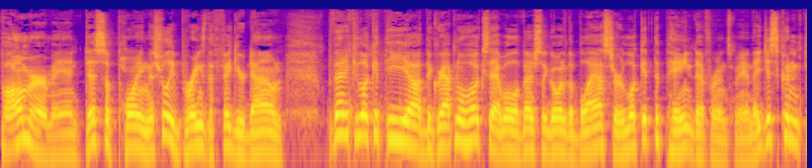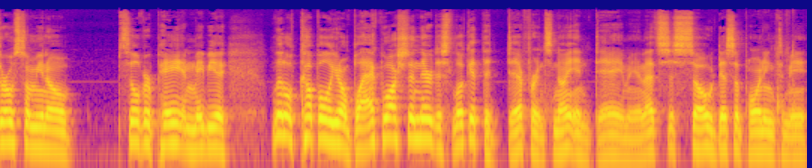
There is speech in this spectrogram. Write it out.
bummer, man. Disappointing. This really brings the figure down. But then if you look at the uh, the grapnel hooks that will eventually go to the blaster, look at the paint difference, man. They just couldn't throw some, you know, silver paint and maybe a little couple, you know, black washed in there. Just look at the difference night and day, man. That's just so disappointing to me.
